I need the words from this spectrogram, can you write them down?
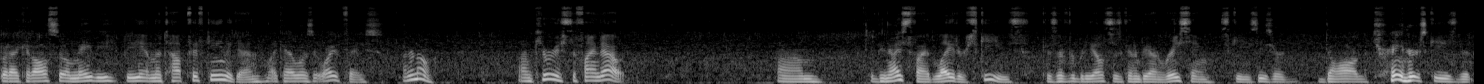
But I could also maybe be in the top 15 again, like I was at Whiteface. I don't know. I'm curious to find out. Um, it'd be nice if I had lighter skis because everybody else is going to be on racing skis. These are dog trainer skis that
